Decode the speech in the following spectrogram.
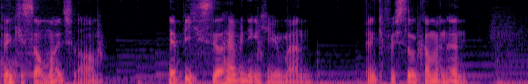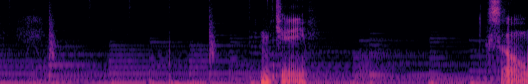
Thank you so much, Dom. Happy still having you here, man. Thank you for still coming in. Okay. So,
